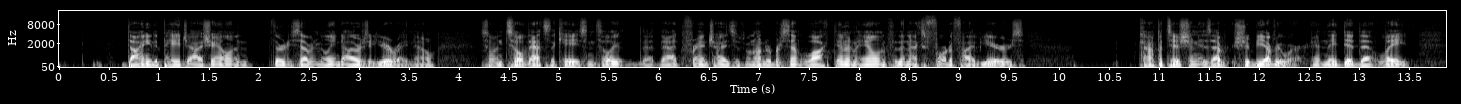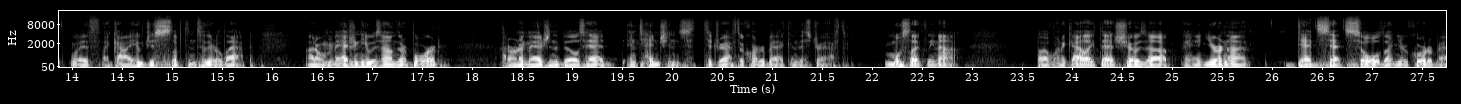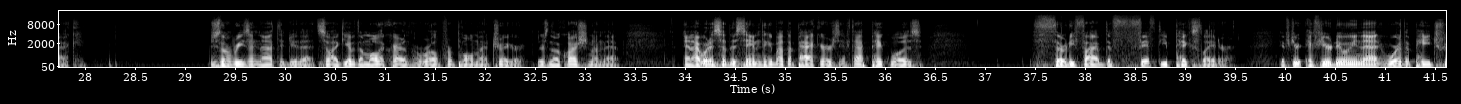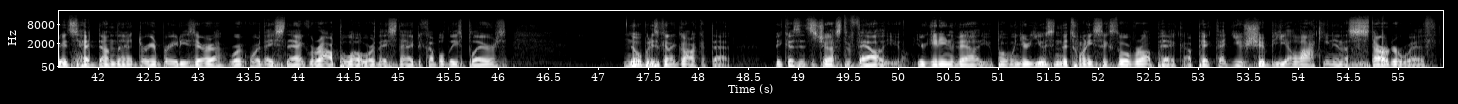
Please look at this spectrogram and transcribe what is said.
dying to pay Josh Allen $37 million a year right now. So until that's the case, until that, that franchise is 100% locked in on Allen for the next four to five years, competition is should be everywhere. And they did that late with a guy who just slipped into their lap. I don't imagine he was on their board. I don't imagine the Bills had intentions to draft a quarterback in this draft. Most likely not. But when a guy like that shows up and you're not dead set sold on your quarterback, there's no reason not to do that. So I give them all the credit in the world for pulling that trigger. There's no question on that. And I would have said the same thing about the Packers if that pick was 35 to 50 picks later. If you're if you're doing that where the Patriots had done that during Brady's era, where, where they snagged Garoppolo, where they snagged a couple of these players, nobody's going to gawk at that because it's just value. You're getting value. But when you're using the 26th overall pick, a pick that you should be locking in a starter with,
